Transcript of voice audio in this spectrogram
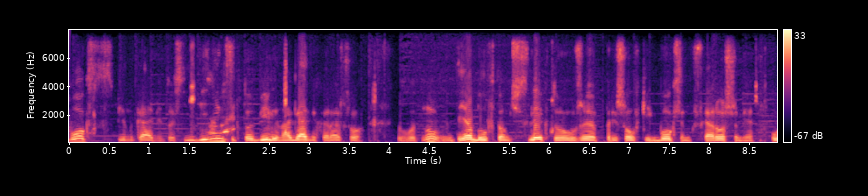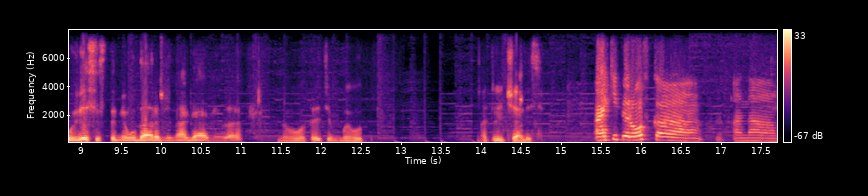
бокс с пинками, то есть единицы, кто били ногами хорошо. Вот. Ну, я был в том числе, кто уже пришел в кикбоксинг с хорошими увесистыми ударами ногами, да. Ну вот этим мы вот отличались. А экипировка, она...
